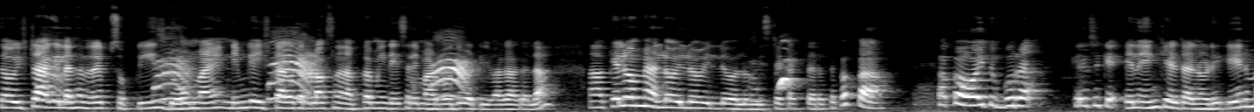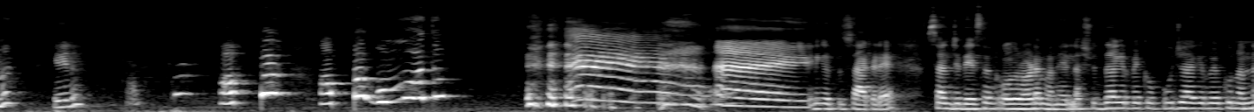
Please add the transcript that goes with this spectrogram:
ಸೊ ಇಷ್ಟ ಆಗಿಲ್ಲ ಅಂತಂದರೆ ಸೊ ಪ್ಲೀಸ್ ಡೋಂಟ್ ಮೈಂಡ್ ನಿಮಗೆ ಇಷ್ಟ ಆಗೋ ಥರ ಲಾಗ್ಸ್ ನಾನು ಅಪ್ಕಮಿಂಗ್ ಡೇಸಲ್ಲಿ ಮಾಡ್ಬೋದು ಬಟ್ ಇವಾಗ ಆಗಲ್ಲ. ಕೆಲವೊಮ್ಮೆ ಅಲ್ಲೋ, ಇಲ್ಲೋ ಇಲ್ಲೋ, ಅಲ್ಲೋ ಮಿಸ್ಟೇಕ್ ಆಗ್ತಾ ಇರುತ್ತೆ. ಪಪ್ಪ ಪಪ್ಪ ಹೋಯ್ತು ಬುರ್ರ. ಕೆಲಸಕ್ಕೆ. ಎಲ್ಲ ಹೆಂಗೆ ಕೇಳ್ತಾಳೆ ನೋಡಿ. ಏನಮ್ಮ? ಏನು? ಅಪ್ಪ ಅಪ್ಪ ಬೊಮ್ಮು ಆತು ಇವತ್ತು ಸ್ಯಾಟರ್ಡೆ ಸಂಜೆ ದೇವಸ್ಥಾನಕ್ಕೆ ಹೋದ್ರೊಳಗಡೆ ಮನೆ ಶುದ್ಧ ಆಗಿರಬೇಕು, ಪೂಜೆ ಆಗಿರಬೇಕು, ನನ್ನ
